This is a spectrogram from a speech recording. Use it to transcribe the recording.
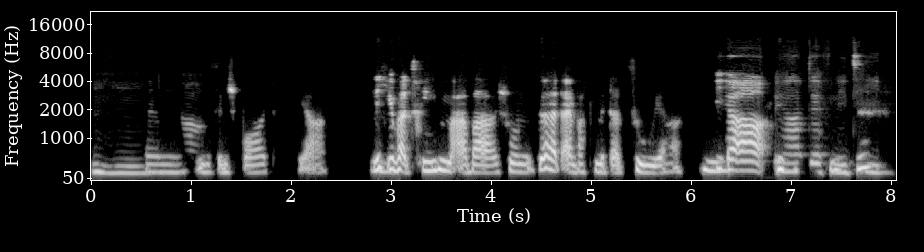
Mhm. Ähm, ein bisschen Sport, ja. Nicht mhm. übertrieben, aber schon gehört einfach mit dazu, ja. Ja, ja, definitiv.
